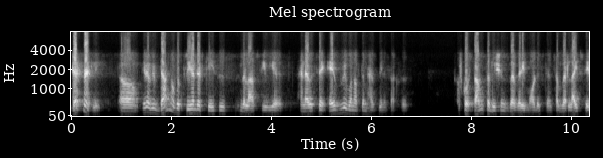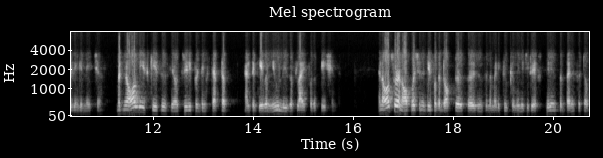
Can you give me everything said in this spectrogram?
Definitely. You know, we've done over 300 cases in the last few years. And I would say every one of them has been a success. Of course, some solutions were very modest and some were life-saving in nature. But in all these cases, you know, 3D printing stepped up and to give a new lease of life for the patient. And also an opportunity for the doctors, surgeons, and the medical community to experience the benefit of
